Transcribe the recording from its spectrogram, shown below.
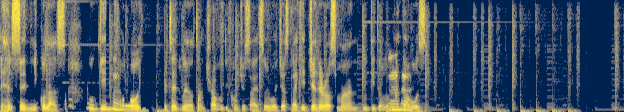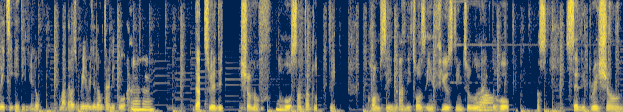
As a- who Saint Nicholas who gave Hmm. all his inherited wealth and traveled the countryside. So he was just like a generous man who did all of and that was 1980, you know. But that was really, really long time ago. And Mhm. that's where the tradition of the Mm. whole Santa Claus thing comes in, and it was infused into Wow. like the whole Christmas celebration.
